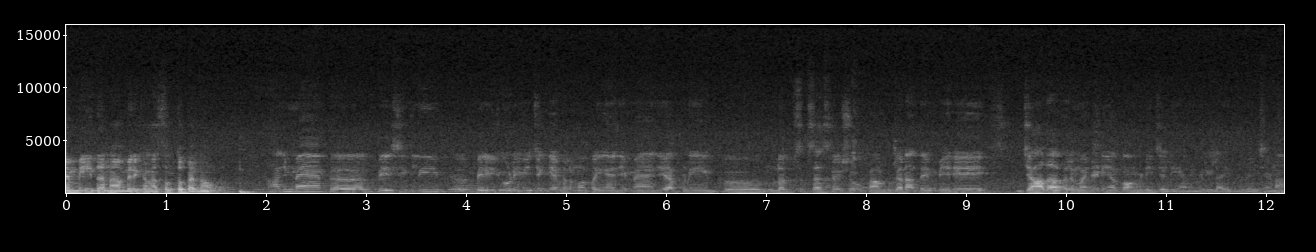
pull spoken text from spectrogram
ਐਮੀ ਦਾ ਨਾਮ ਮੇਰੇ ਖਿਆਲ ਨਾਲ ਸਭ ਤੋਂ ਪਹਿਲਾਂ ਆਉਂਦਾ ਹਾਂਜੀ, ਮੈਂ ਬੇਸਿਕਲੀ ਮੇਰੀ ਝੋਲੀ ਵੀ ਚੰਗੀਆਂ ਫਿਲਮਾਂ ਪਈਆਂ ਜੀ। ਮੈਂ ਜੇ ਆਪਣੀ ਮਤਲਬ ਸਕਸੈਸਫੁਲ ਸ਼ੋਅ ਕਾਊਂਟ ਕਰਾਂ ਤੇ ਮੇਰੇ ਜ਼ਿਆਦਾ ਫਿਲਮਾਂ ਜਿਹੜੀਆਂ ਕਾਮੇਡੀ ਚੱਲੀਆਂ ਨੇ ਮੇਰੀ ਲਾਈਫ ਦੇ ਵਿੱਚ, ਹਨਾ।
